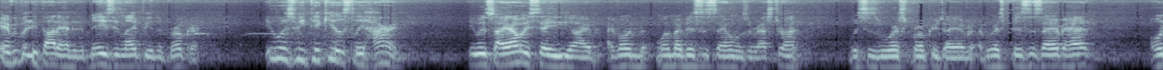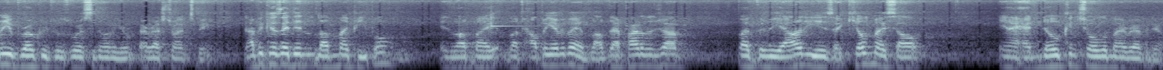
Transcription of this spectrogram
everybody thought I had an amazing life being a broker. It was ridiculously hard. It was, I always say, you know, I've, I've owned, one of my businesses I owned was a restaurant, which is the worst brokerage I ever, worst business I ever had owning a brokerage was worse than owning a, restaurant to me. Not because I didn't love my people and love my love helping everybody. I love that part of the job. But the reality is I killed myself and I had no control of my revenue.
